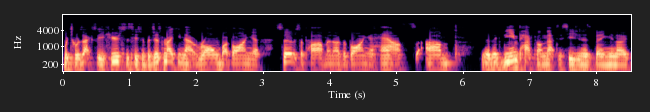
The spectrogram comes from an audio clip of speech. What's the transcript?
which was actually a huge decision, but just making that wrong by buying a service apartment over buying a house. Um, you know, the, the impact on that decision has been, you know,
